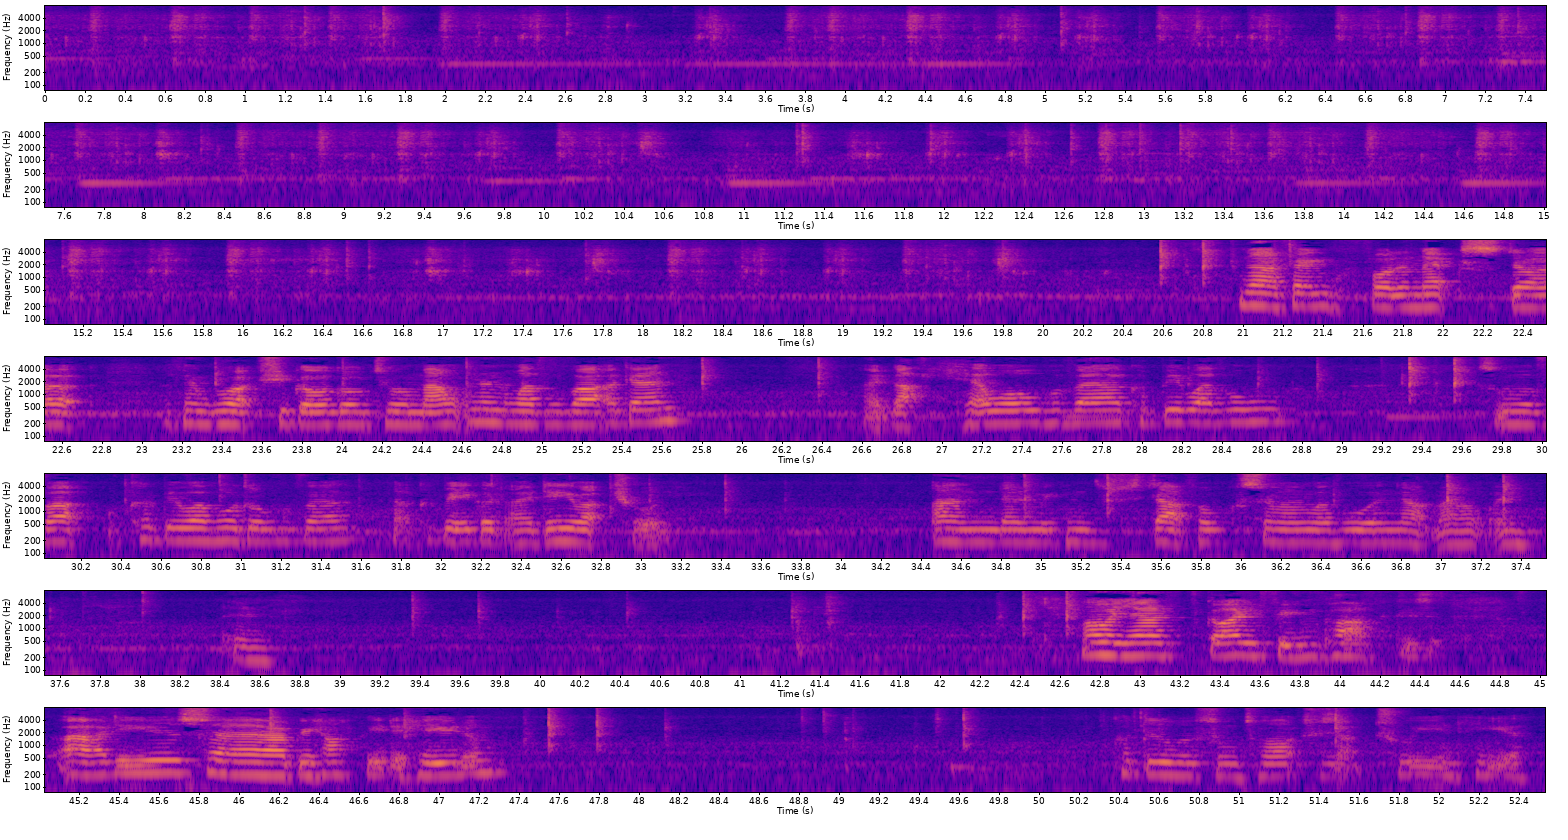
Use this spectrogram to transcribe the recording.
Now I think for the next, uh, I think we're actually going to go to a mountain and level that again. Like that hill over there could be leveled. Some of that could be leveled over there. That could be a good idea actually. And then we can start focusing on leveling that mountain. In. Oh yeah, you've got any theme park ideas, uh, I'd be happy to hear them. Could do with some torches actually in here.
